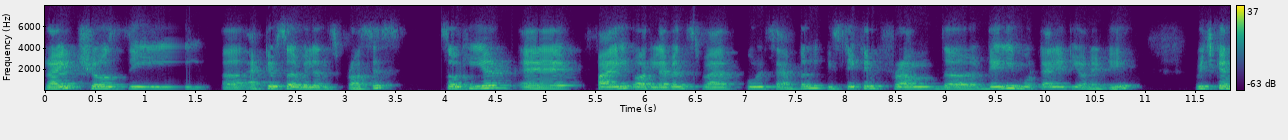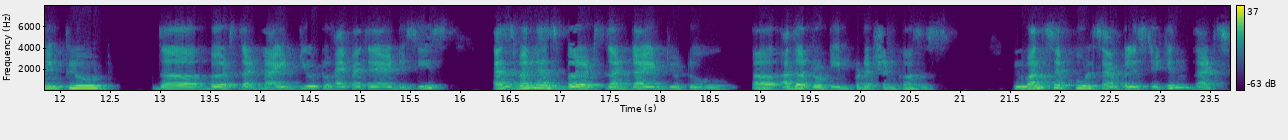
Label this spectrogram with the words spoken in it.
right shows the uh, active surveillance process. So here, a 5 or 11 swab pool sample is taken from the daily mortality on a day, which can include the birds that died due to HPAI disease as well as birds that died due to uh, other routine production causes. And once a pool sample is taken, that's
